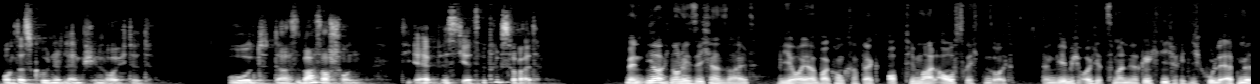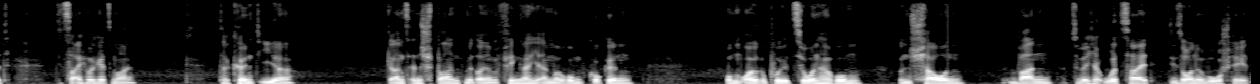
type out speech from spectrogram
und das grüne Lämpchen leuchtet. Und das war's auch schon. Die App ist jetzt betriebsbereit. Wenn ihr euch noch nicht sicher seid, wie ihr euer Balkonkraftwerk optimal ausrichten sollt, dann gebe ich euch jetzt mal eine richtig, richtig coole App mit. Die zeige ich euch jetzt mal. Da könnt ihr ganz entspannt mit eurem Finger hier einmal rumgucken, um eure Position herum und schauen, wann, zu welcher Uhrzeit die Sonne wo steht.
